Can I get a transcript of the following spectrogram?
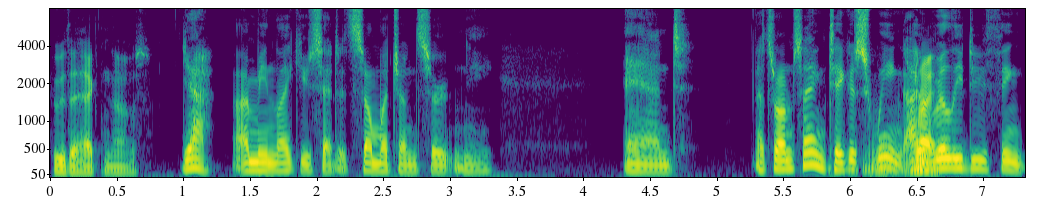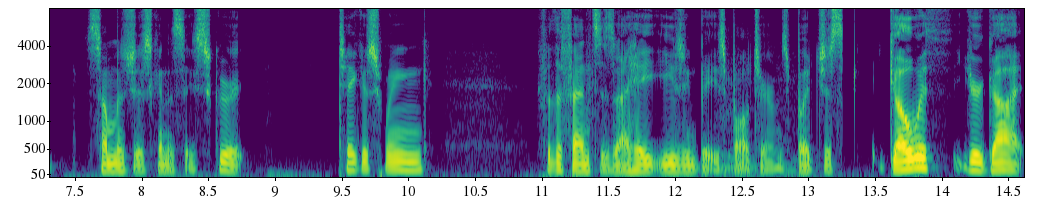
Who the heck knows? Yeah, I mean, like you said, it's so much uncertainty, and that's what I'm saying. Take a swing. I really do think someone's just gonna say, "Screw it, take a swing for the fences." I hate using baseball terms, but just go with your gut.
